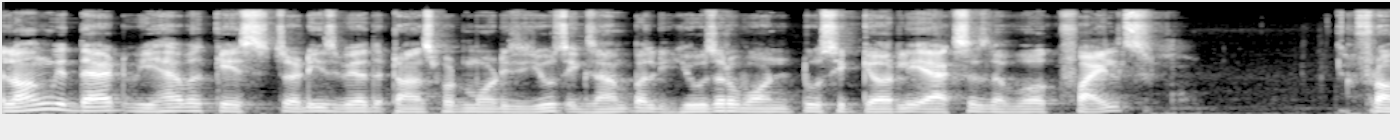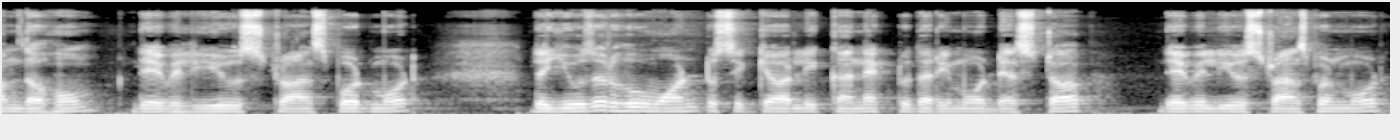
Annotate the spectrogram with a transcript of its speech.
Along with that we have a case studies where the transport mode is used. Example user want to securely access the work files from the home. They will use transport mode. The user who want to securely connect to the remote desktop they will use transport mode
